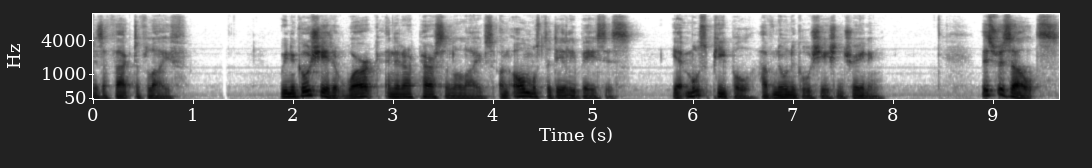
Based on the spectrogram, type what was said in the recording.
is a fact of life. We negotiate at work and in our personal lives on almost a daily basis, yet most people have no negotiation training. This results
